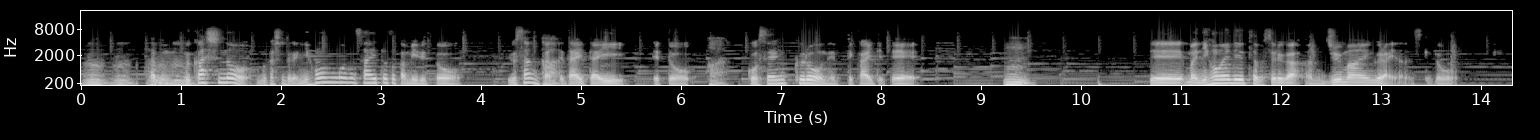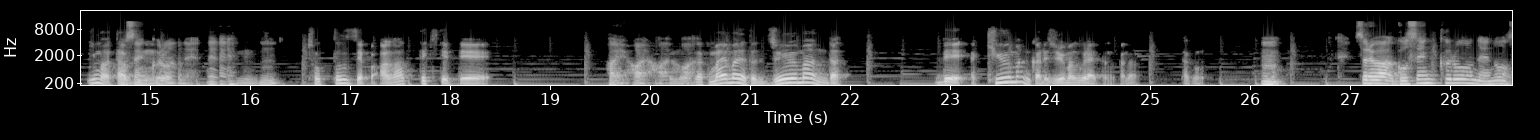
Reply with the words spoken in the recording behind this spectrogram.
うんうん多分うん。うん昔の、昔のとか日本語のサイトとか見ると、予算感って大体、えっと、は5000クローネって書いてて、い。うん。で、まあ、日本円で言うと多分それがあの10万円ぐらいなんですけど、今多5000クロ分ーネね。ううんん。ちょっとずつやっぱ上がってきてて、はいはいはいはなんか前までだと10万だで、9万から10万ぐらいだったのかな？多分。い。うん。それは5000クローネの、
